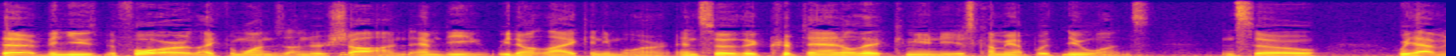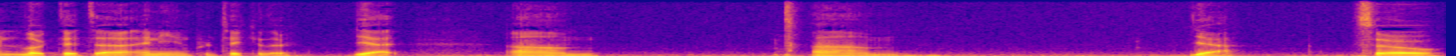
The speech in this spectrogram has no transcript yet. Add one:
that have been used before, like the ones under SHA and MD, we don't like anymore. And so the cryptanalytic community is coming up with new ones. And so we haven't looked at uh, any in particular yet. Um, um, yeah. So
